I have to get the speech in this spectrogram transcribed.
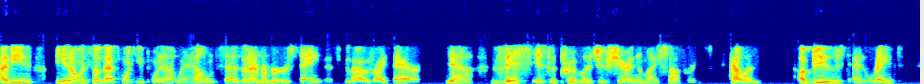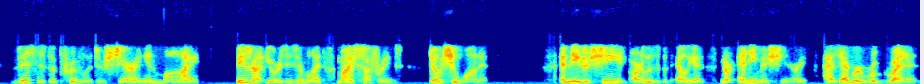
I mean, you know, and so that point you point out where Helen says, and I remember her saying this because I was right there. Yeah, this is the privilege of sharing in my sufferings, Helen abused and raped, this is the privilege of sharing in my. These are not yours, these are mine. My sufferings. Don't you want it? And neither she or Elisabeth Elliot nor any missionary has ever regretted,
